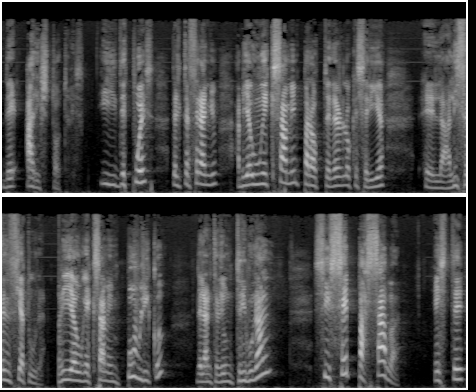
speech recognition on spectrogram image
de Aristóteles. Y después del tercer año había un examen para obtener lo que sería eh, la licenciatura había un examen público delante de un tribunal, si se pasaba este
